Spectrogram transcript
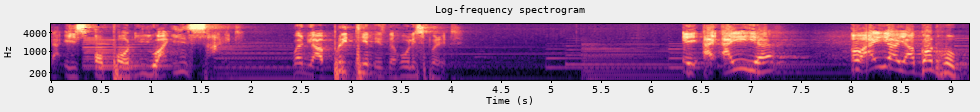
that is upon you. You are inside when you are breathing is the Holy Spirit. Hey, are, are you here? Oh, are you here? You have gone home.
